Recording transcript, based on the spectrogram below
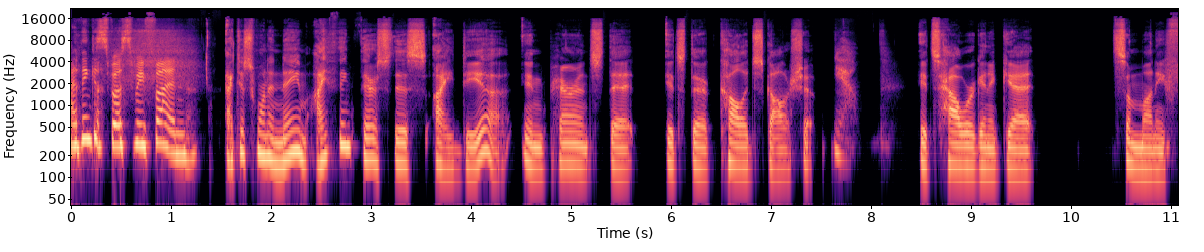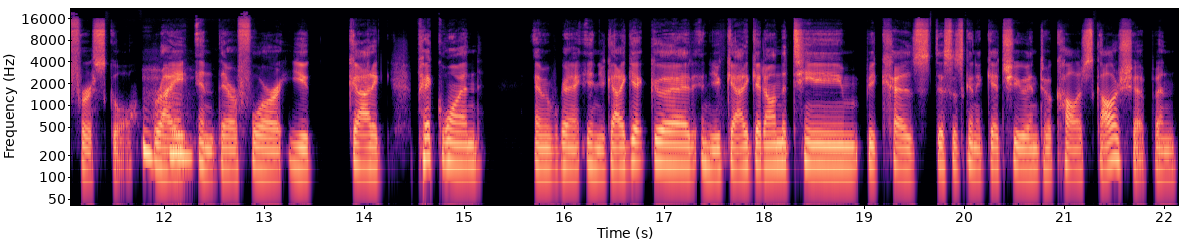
I think it's supposed to be fun. I just want to name. I think there's this idea in parents that it's the college scholarship. Yeah. It's how we're going to get some money for school, Mhm. right? And therefore, you got to pick one, and we're gonna, and you got to get good, and you got to get on the team because this is going to get you into a college scholarship. And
